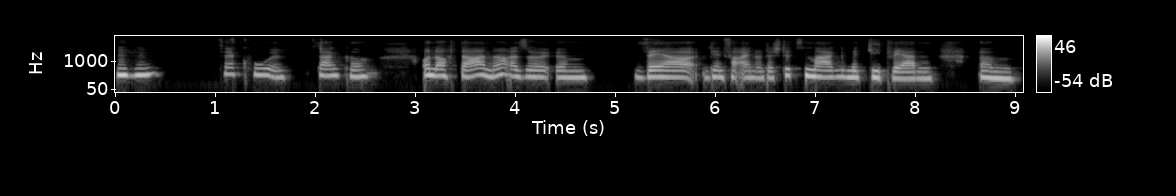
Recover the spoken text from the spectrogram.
Mhm. Sehr cool. Danke. Und auch da, ne, also ähm, wer den Verein unterstützen mag, Mitglied werden, ähm,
